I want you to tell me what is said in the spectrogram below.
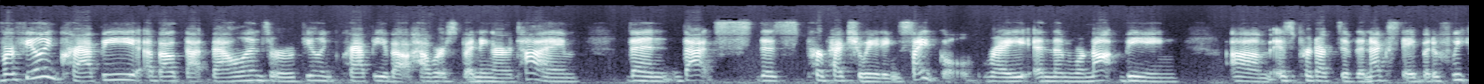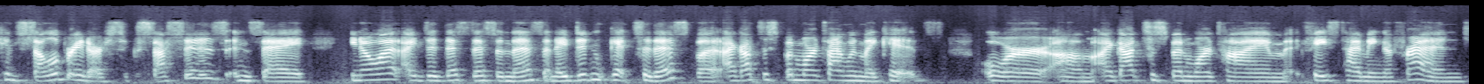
if we're feeling crappy about that balance or we're feeling crappy about how we're spending our time, then that's this perpetuating cycle, right? And then we're not being um, as productive the next day. But if we can celebrate our successes and say, you know what, I did this, this, and this, and I didn't get to this, but I got to spend more time with my kids, or um, I got to spend more time FaceTiming a friend.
